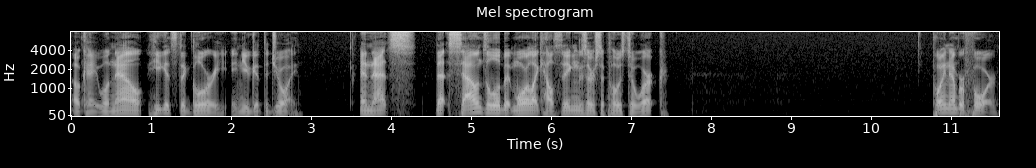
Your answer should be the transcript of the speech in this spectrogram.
okay, well, now he gets the glory and you get the joy. And that's that sounds a little bit more like how things are supposed to work. Point number 4.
